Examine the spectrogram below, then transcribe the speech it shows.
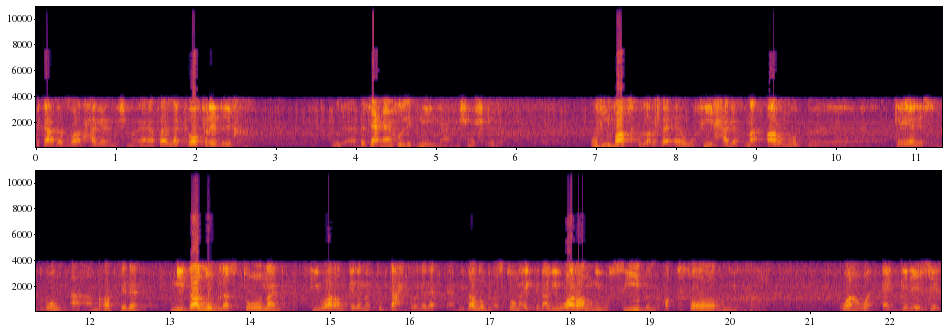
البتاع ده ظهر حاجة مش ما فقال لك هو فريدريخ. بس إحنا هنقول الاثنين يعني مش مشكلة. وفي vascular بقى وفي حاجة اسمها أرنولد كياري syndrome امراض كده medulloblastoma في ورم كده مكتوب تحت ولا لأ؟ medulloblastoma اكتب عليه ورم يصيب الأطفال. وهو aggressive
